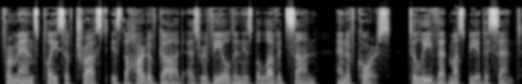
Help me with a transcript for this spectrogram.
for man's place of trust is the heart of God as revealed in his beloved Son, and of course, to leave that must be a descent.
